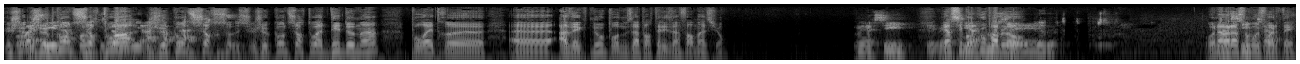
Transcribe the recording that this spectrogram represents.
Je, compte sur toi. Je compte sur, je compte sur toi dès demain pour être euh, euh, avec nous pour nous apporter les informations. Merci. merci, beaucoup, Pablo. Un abrazo muy fuerte.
